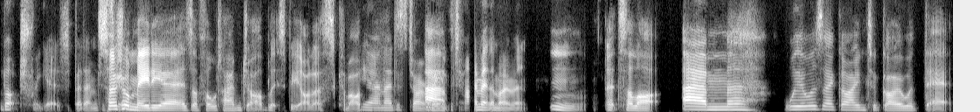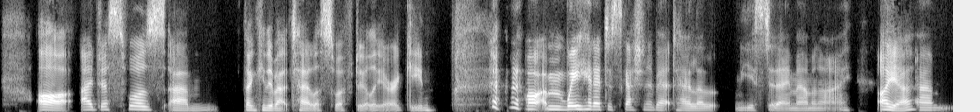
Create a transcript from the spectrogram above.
not triggered but I'm just social feeling- media is a full time job. Let's be honest. Come on. yeah and I just don't really Um, have the time at the moment Mm, it's a lot. Um, where was I going to go with that? Oh, I just was um thinking about Taylor Swift earlier again. oh, um, we had a discussion about Taylor yesterday mum and I Oh yeah, um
